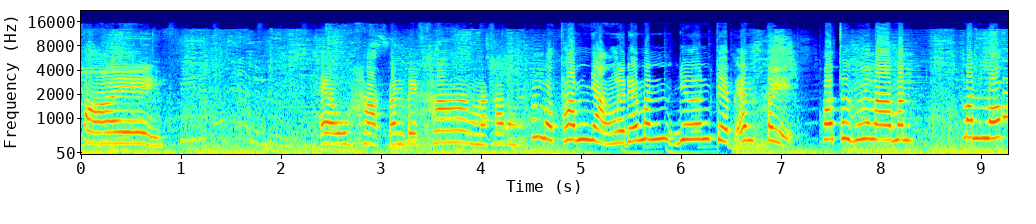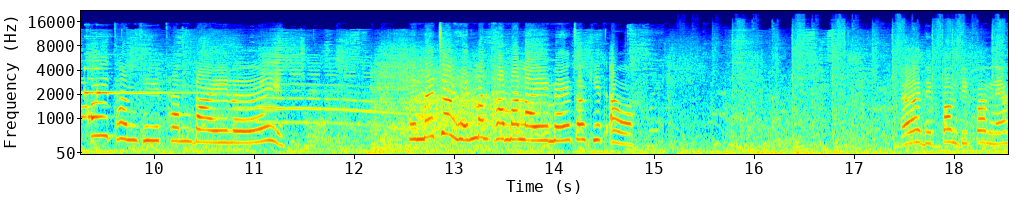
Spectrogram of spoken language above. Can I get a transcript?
ไปแอลหักกันไปข้างนะครับ มันบอกทำอย่างเลยเด้มันยืนเก็บแอนติพอถึงเวลามันมันล็อกค่อยทันทีทันใดเลย เห็นไหมเจ้าเห็นมันทำอะไรไหมเจ้าคิดเอาเออติป้อมติป้อมเนี้ย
